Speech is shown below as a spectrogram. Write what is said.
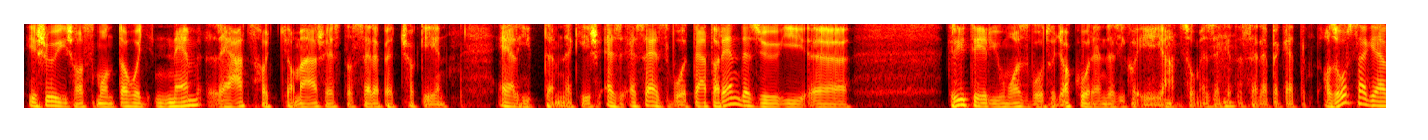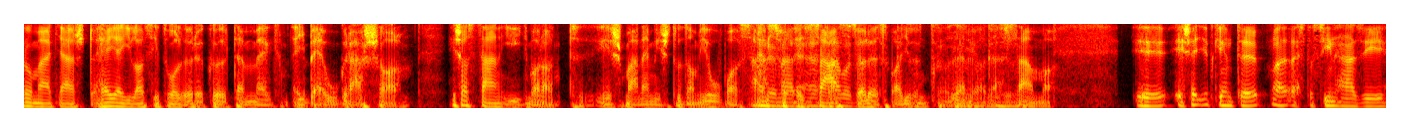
és ő is azt mondta, hogy nem lejátszhatja más ezt a szerepet, csak én. Elhittem neki, és ez, ez, ez volt. Tehát a rendezői kritérium az volt, hogy akkor rendezik, ha én játszom ezeket a szerepeket. Az országjáró Mátyást helyei Lacitól örököltem meg egy beugrással, és aztán így maradt, és már nem is tudom, jóval száz, föl, száz fölött vagyunk az előadás számmal. És egyébként ezt a színházi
